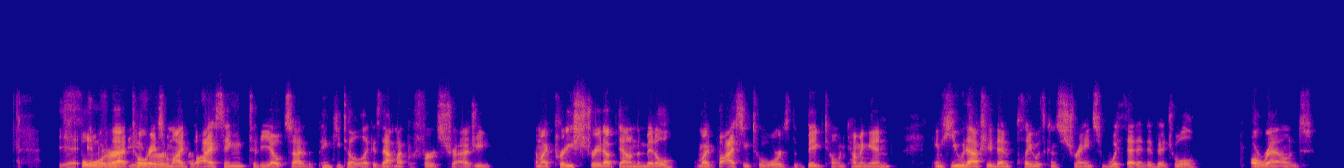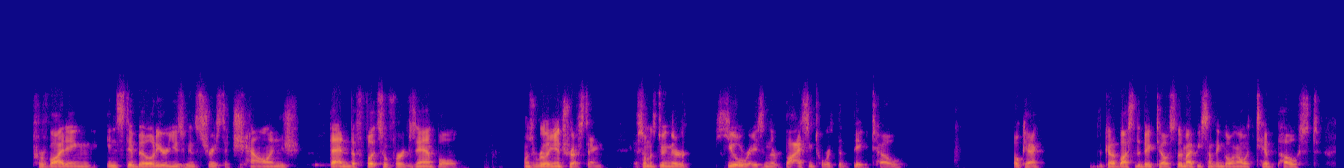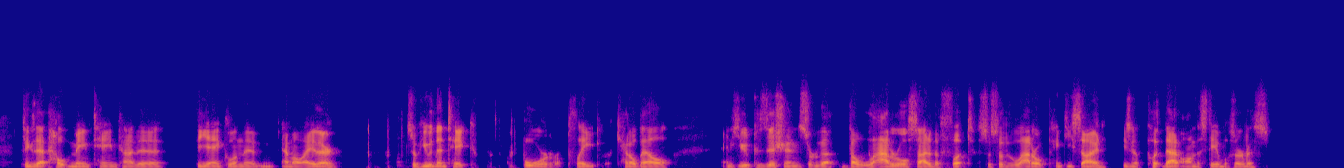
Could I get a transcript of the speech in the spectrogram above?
yeah for invert, that toe. So am I biasing to the outside of the pinky toe? Like, is that my preferred strategy? Am I pretty straight up down in the middle? Am I biasing towards the big toe and coming in? And he would actually then play with constraints with that individual around providing instability or using constraints to challenge the end of the foot. So, for example, it was really interesting. If someone's doing their heel raise and they're biasing towards the big toe, okay, got to bust the big toe. So there might be something going on with tib post, things that help maintain kind of the the ankle and the MLA there. So he would then take a board or a plate or a kettlebell, and he would position sort of the the lateral side of the foot. So so the lateral pinky side, he's going to put that on the stable surface.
